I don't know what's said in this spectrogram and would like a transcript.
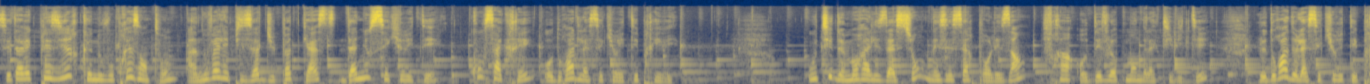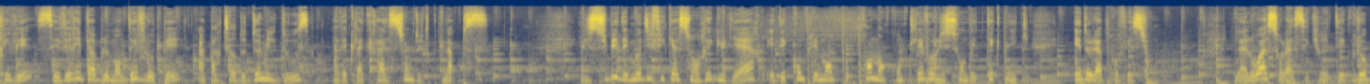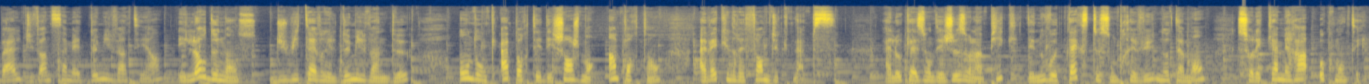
C'est avec plaisir que nous vous présentons un nouvel épisode du podcast d'Anius Sécurité consacré aux droits de la sécurité privée. Outil de moralisation nécessaire pour les uns, frein au développement de l'activité, le droit de la sécurité privée s'est véritablement développé à partir de 2012 avec la création du CNAPS. Il subit des modifications régulières et des compléments pour prendre en compte l'évolution des techniques et de la profession la loi sur la sécurité globale du 25 mai 2021 et l'ordonnance du 8 avril 2022 ont donc apporté des changements importants avec une réforme du CNAPS. À l'occasion des Jeux olympiques, des nouveaux textes sont prévus notamment sur les caméras augmentées.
